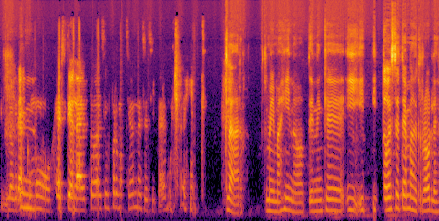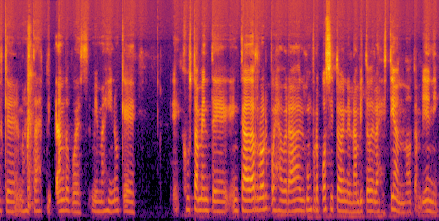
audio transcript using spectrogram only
Lograr como gestionar toda esa información necesita de mucha gente. Claro, me imagino, tienen que, y, y, todo este tema de roles que nos está explicando, pues me imagino que eh, justamente en cada rol pues habrá algún propósito en el ámbito de la gestión, ¿no? También, y,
